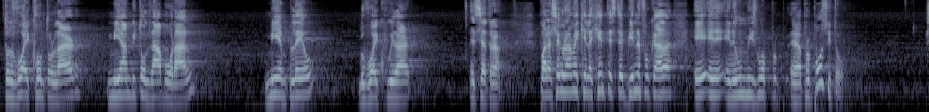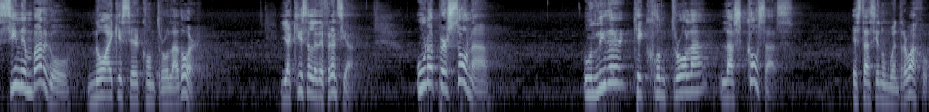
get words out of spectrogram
Entonces voy a controlar mi ámbito laboral, mi empleo, lo voy a cuidar, etc. Para asegurarme que la gente esté bien enfocada eh, en, un mismo eh, propósito. Sin embargo, no hay que ser controlador. Y aquí está la diferencia. Una persona, un líder que controla las cosas, está haciendo un buen trabajo.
